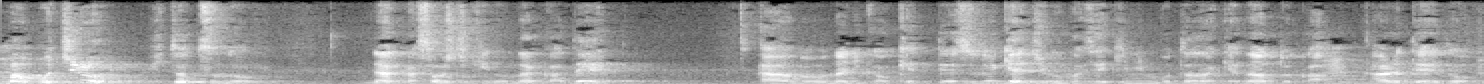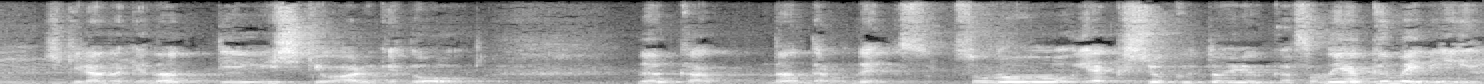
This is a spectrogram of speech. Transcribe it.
ん。まあもちろん一つのなんか組織の中であの何かを決定する時は自分が責任持たなきゃなとか、うん。ある程度仕切らなきゃなっていう意識はあるけどなんかなんだろうね。そその役職というかその役目にうん。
